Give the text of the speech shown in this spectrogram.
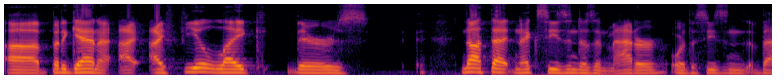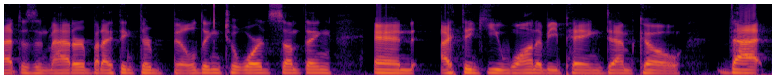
Uh, but again, I, I feel like there's not that next season doesn't matter or the season of that doesn't matter, but I think they're building towards something, and I think you want to be paying Demko that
